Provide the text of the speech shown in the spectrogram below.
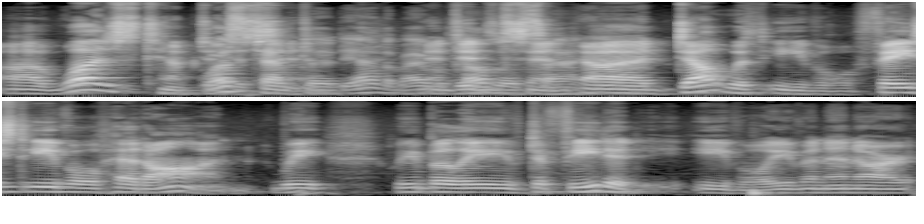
uh, was tempted Was to sin, tempted. Yeah, the Bible and tells didn't us sin, that. uh, dealt with evil, faced evil head on. We we believe defeated evil, even in our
